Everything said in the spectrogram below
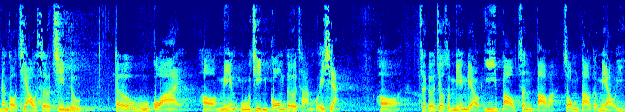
能够交涉进入，得无挂碍哦，明无尽功德场回向。哦，这个就是明了依报正报啊中道的妙义，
